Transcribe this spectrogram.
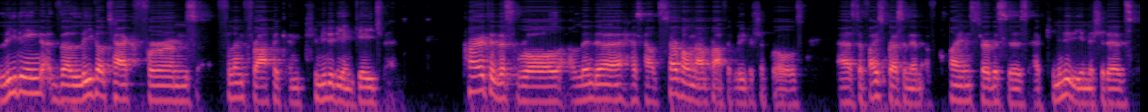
leading the legal tech firm's philanthropic and community engagement. Prior to this role, Linda has held several nonprofit leadership roles as the Vice President of Client Services at Community Initiatives,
